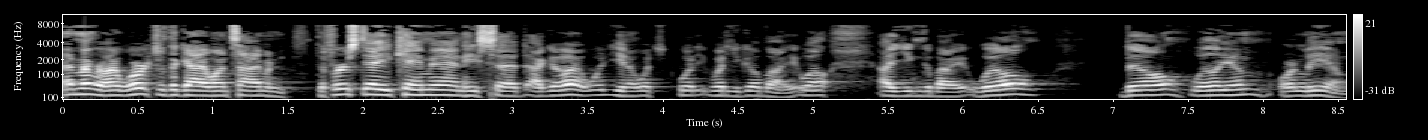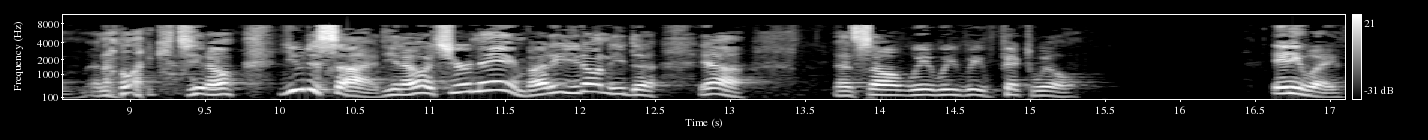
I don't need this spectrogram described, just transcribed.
I remember I worked with a guy one time, and the first day he came in, he said, "I go, what, you know, what, what, what do you go by?" Well, uh, you can go by Will, Bill, William, or Liam. And I'm like, you know, you decide. You know, it's your name, buddy. You don't need to, yeah. And so we we we picked Will. Anyway,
